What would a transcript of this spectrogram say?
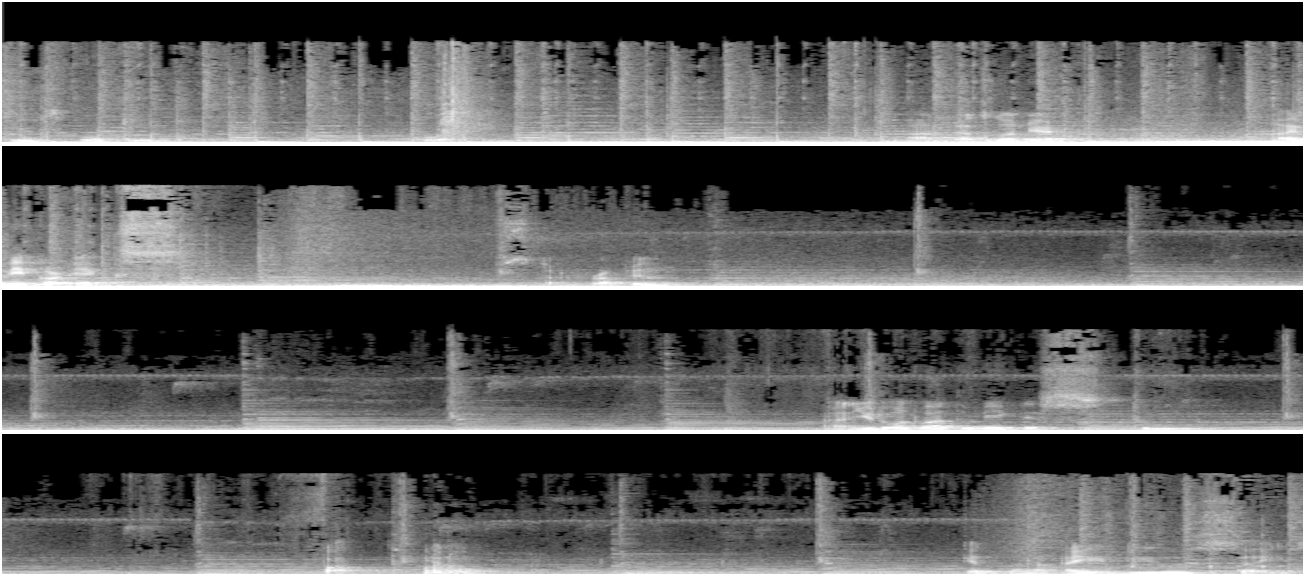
seems 40 40 and let's go there I make our X and you don't want to make this too fat you know. Get the ideal size.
